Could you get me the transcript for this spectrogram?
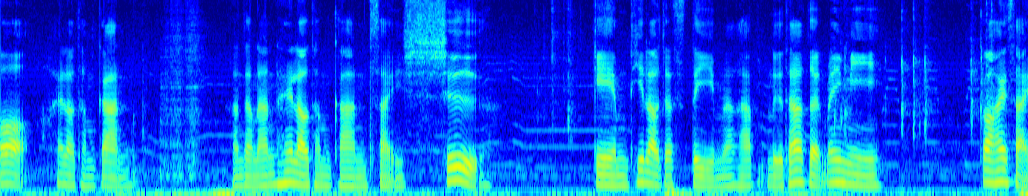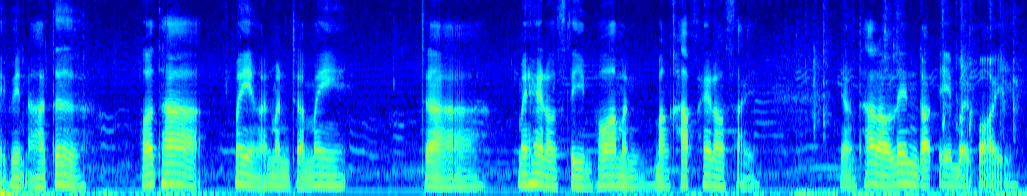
ก็ให้เราทำการ หลังจากนั้นให้เราทำการใส่ชื่อเกมที่เราจะสตรีมนะครับ หรือถ้าเกิดไม่มีก็ให้ใส่เป็น Arthur เพราะถ้าไม่อย่างนั้นมันจะไม่จะไม่ให้เราสตรีม เพราะว่ามันบังคับให้เราใส่ อย่างถ้าเราเล่น .a บ่อยๆ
